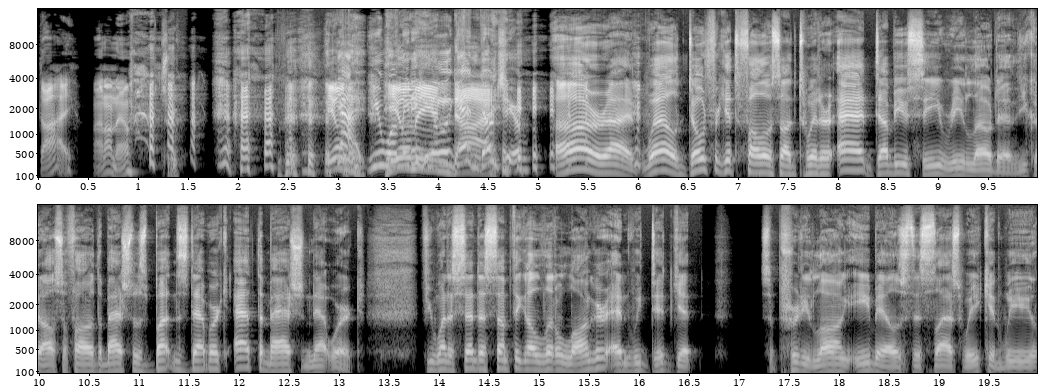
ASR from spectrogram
Die. I don't know. Yeah, you want me to heal and again, die. don't you? All right. Well, don't forget to follow us on Twitter at WC Reloaded. You can also follow the Mash Those Buttons Network at the Mash Network. If you want to send us something a little longer, and we did get some pretty long emails this last week, and we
